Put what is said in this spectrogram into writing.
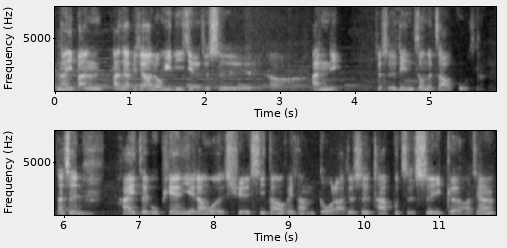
那一般大家比较容易理解的就是呃安宁，就是临终的照顾这样。但是拍这部片也让我学习到非常多啦，就是它不只是一个好像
